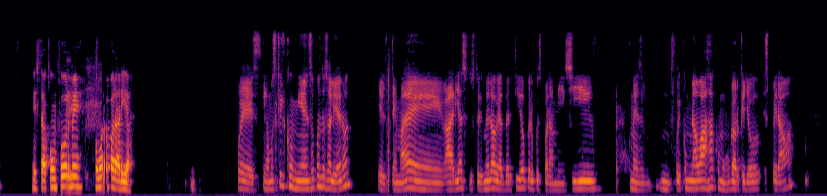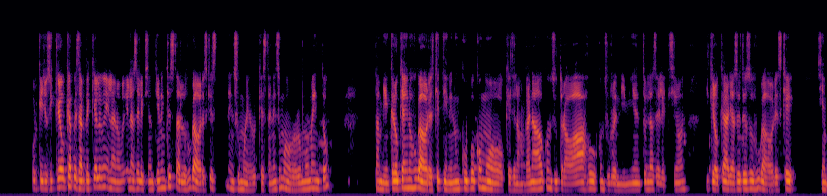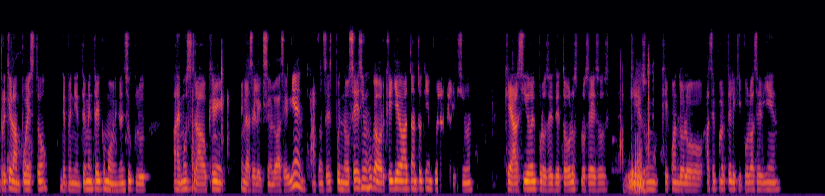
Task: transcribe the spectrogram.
¿Está conforme? ¿Cómo la pararía? Pues digamos que el comienzo cuando salieron el tema de Arias, usted me lo había advertido, pero pues para mí sí me, fue como una baja, como un jugador que yo esperaba. Porque yo sí creo que a pesar de que en la, en la selección tienen que estar los jugadores que, en su, que estén en su mejor momento, también creo que hay unos jugadores que tienen un cupo como que se lo han ganado con su trabajo, con su rendimiento en la selección. Y creo que Arias es de esos jugadores que siempre que lo han puesto, independientemente de cómo venga en su club, ha demostrado que en la selección lo hace bien. Entonces, pues no sé si un jugador que lleva tanto tiempo en la selección, que ha sido el proceso de todos los procesos, que es un que cuando lo hace parte del equipo lo hace bien,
